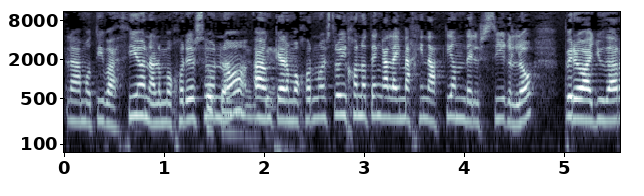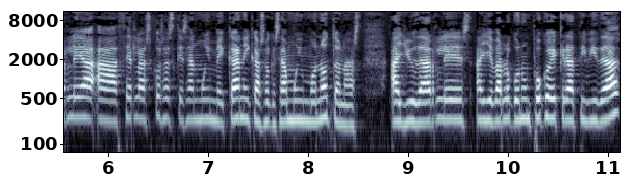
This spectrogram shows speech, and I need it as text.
la, motivación. A lo mejor eso, ¿no? Aunque a lo mejor nuestro hijo no tenga la imaginación del siglo, pero ayudarle a, hacer las cosas que sean muy mecánicas o que sean muy monótonas, ayudarles a llevarlo con un poco de creatividad,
